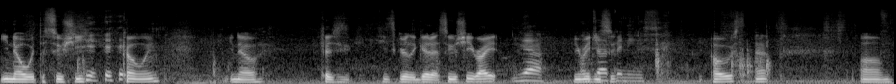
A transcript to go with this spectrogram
you know, with the sushi going. You know, because he's really good at sushi, right? Yeah. You're I'm making su- Japanese. host. Yeah. Um,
